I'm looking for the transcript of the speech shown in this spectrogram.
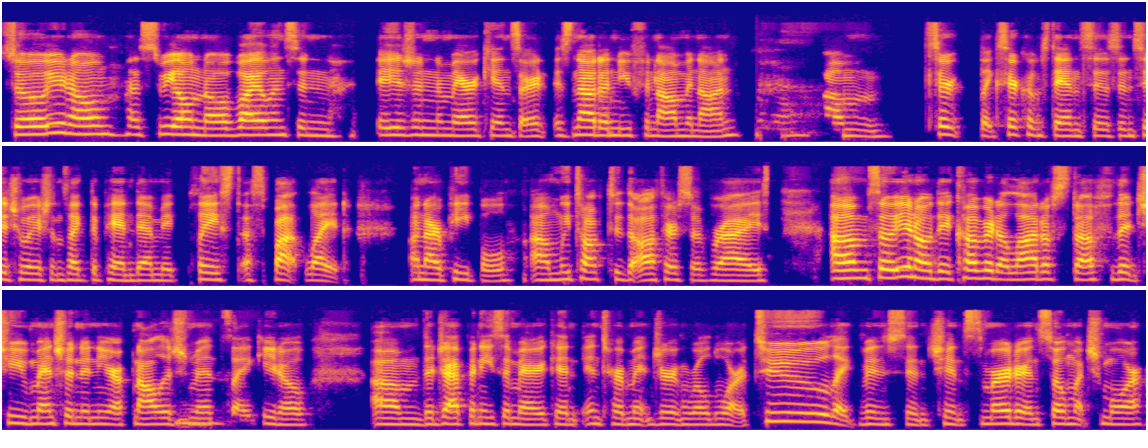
So you know as we all know violence in asian americans are is not a new phenomenon. Yeah. um cir- like circumstances and situations like the pandemic placed a spotlight on our people. Um, we talked to the authors of Rise. Um, so you know, they covered a lot of stuff that you mentioned in your acknowledgments, mm-hmm. like you know, um, the Japanese American internment during World War II, like Vincent Chin's murder, and so much more.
